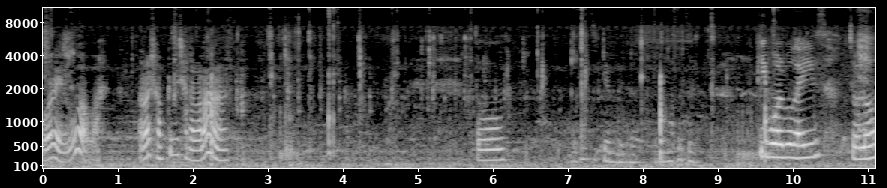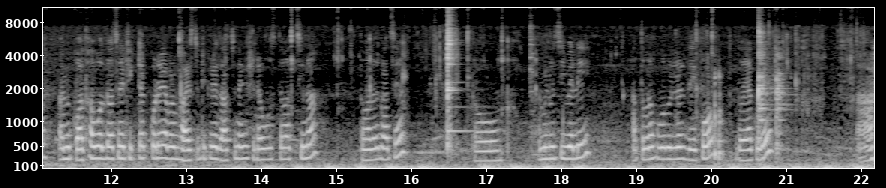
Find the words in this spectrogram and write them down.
পরে। ও বাবা। আমরা সব কিছু ছাড়াবো না তো কি বলব গাইজ চলো আমি কথা বলতে পারছি না ঠিকঠাক করে আবার ভয়েসটা ঠিক করে যাচ্ছে নাকি সেটা বুঝতে পারছি না তোমাদের কাছে। তো আমি লুচি বেলি আর তোমরা পুরো ভিডিওটা দেখো দয়া করে। আর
